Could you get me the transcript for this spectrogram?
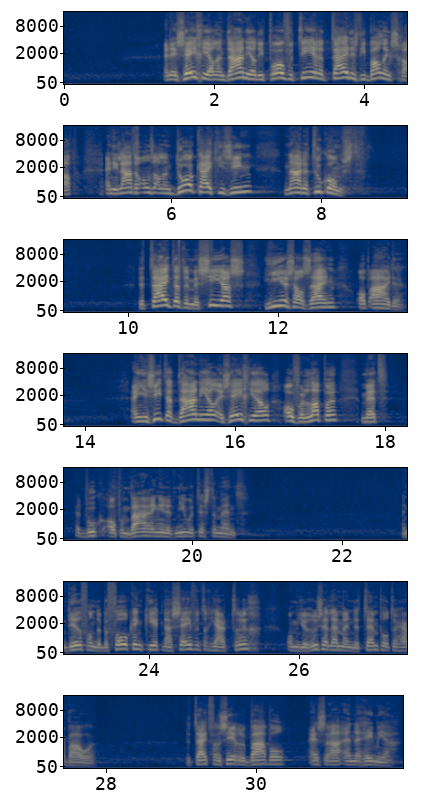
En Ezekiel en Daniel die profiteren tijdens die ballingschap en die laten ons al een doorkijkje zien naar de toekomst. De tijd dat de Messias hier zal zijn op aarde. En je ziet dat Daniel, Ezekiel overlappen met het boek Openbaring in het Nieuwe Testament. Een deel van de bevolking keert na 70 jaar terug om Jeruzalem en de tempel te herbouwen. De tijd van Zerubabel, Ezra en Nehemia.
